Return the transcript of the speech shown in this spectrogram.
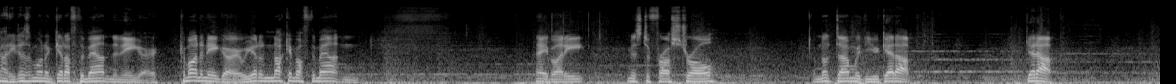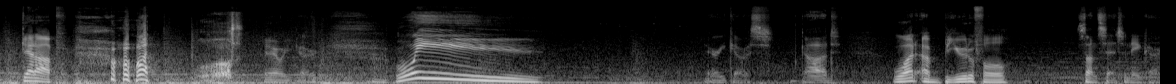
God, he doesn't want to get off the mountain, Inigo. Come on, Inigo. We gotta knock him off the mountain. Hey, buddy. Mr. Frost Troll. I'm not done with you. Get up. Get up. Get up. what? There we go. Whee! There he goes. God. What a beautiful sunset, Inigo.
